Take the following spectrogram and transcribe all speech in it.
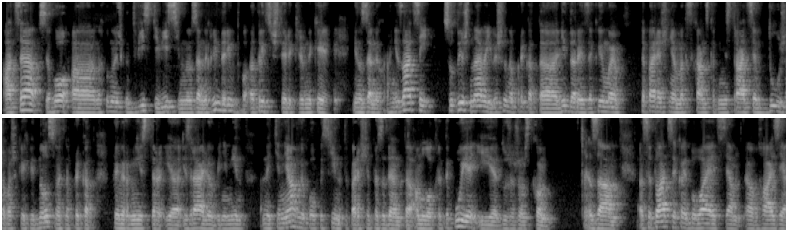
А це всього на хвилиночку 208 іноземних лідерів, два- 34 керівники іноземних організацій. Сюди ж навіть вийшли, наприклад, лідери, з якими теперішня мексиканська адміністрація в дуже важких відносинах, наприклад, прем'єр-міністр е, Ізраїлю Бенямін Нетаньягу, якого постійно теперішній президент Амло критикує і дуже жорстко за ситуацію, яка відбувається в Газі.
